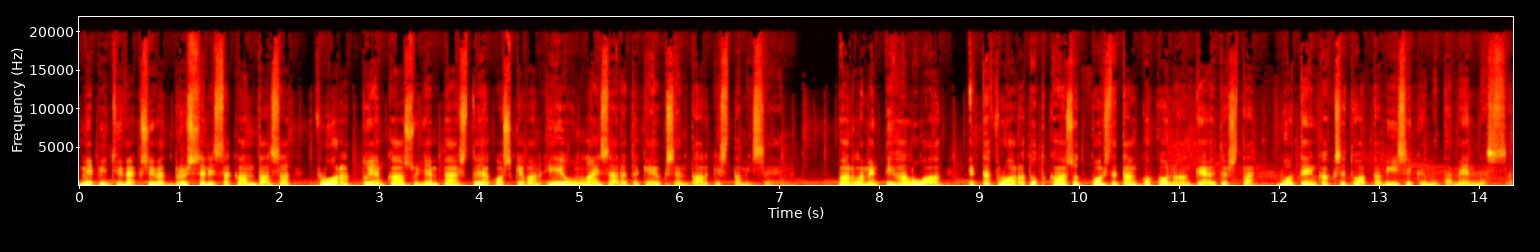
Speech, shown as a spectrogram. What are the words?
MEPit hyväksyivät Brysselissä kantansa fluorattujen kaasujen päästöjä koskevan EUn lainsäädäntökehyksen tarkistamiseen. Parlamentti haluaa, että fluoratut kaasut poistetaan kokonaan käytöstä vuoteen 2050 mennessä.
